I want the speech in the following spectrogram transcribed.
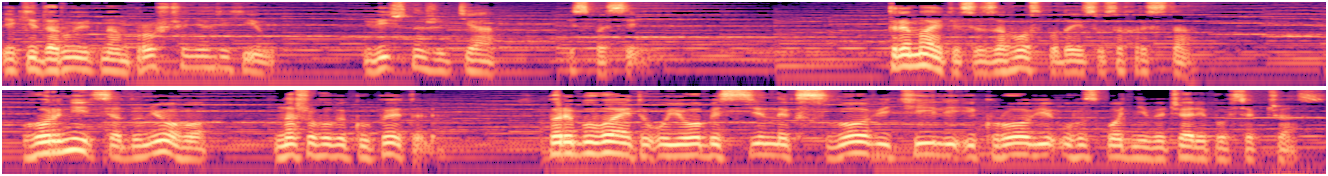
які дарують нам прощення гріхів, вічне життя і спасіння. Тримайтеся за Господа Ісуса Христа, горніться до Нього, нашого Викупителя перебувайте у Його безцінних слові, тілі і крові у Господній вечері повсякчас.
